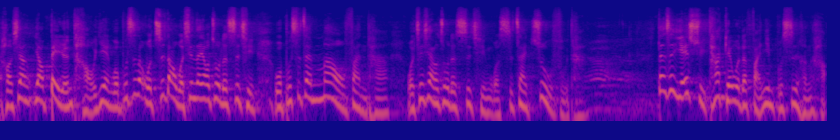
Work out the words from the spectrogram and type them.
好像要被人讨厌，我不知道，我知道我现在要做的事情，我不是在冒犯他，我接下来要做的事情，我是在祝福他。但是也许他给我的反应不是很好，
